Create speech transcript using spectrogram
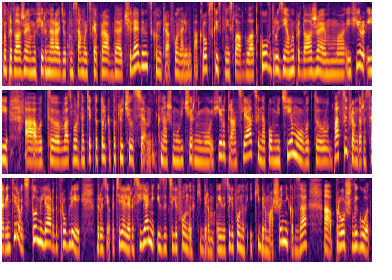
Мы продолжаем эфир на радио «Комсомольская правда» Челябинск. У микрофона Алина Покровская и Станислав Гладков. Друзья, мы продолжаем э, эфир. И а, вот, э, возможно, те, кто только подключился к нашему вечернему эфиру, трансляции, напомню тему, вот э, по цифрам даже сориентировать, 100 миллиардов рублей, друзья, потеряли россияне из-за телефонных, кибер, из-за телефонных и кибермошенников за а, прошлый год.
